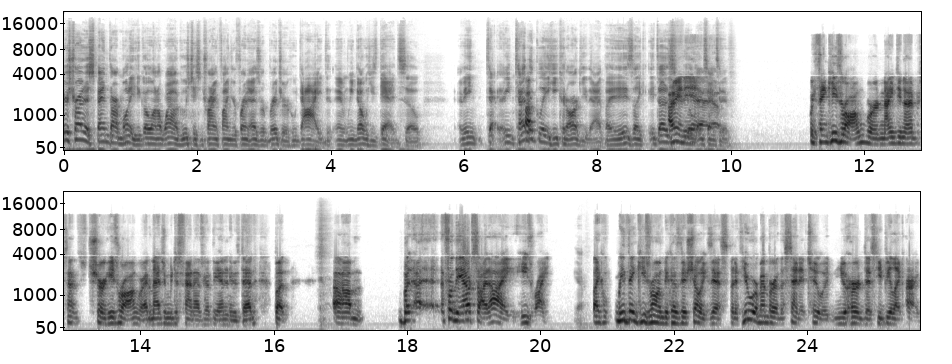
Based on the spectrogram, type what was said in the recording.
you're trying to spend our money to go on a wild goose chase and try and find your friend Ezra Bridger who died, and we know he's dead. So, I mean, te- I mean, technically he could argue that, but it is like it does I mean, feel yeah. insensitive. we think he's wrong. We're 99% sure he's wrong, right? Imagine we just found Ezra at the end and he was dead. But um but uh, from the outside eye, he's right. Yeah. Like we think he's wrong because this show exists, but if you were a member of the Senate too and you heard this, you'd be like, "All right,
